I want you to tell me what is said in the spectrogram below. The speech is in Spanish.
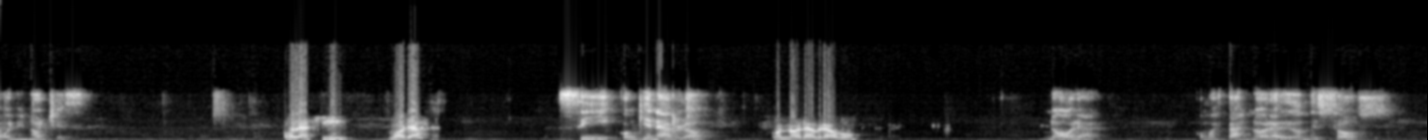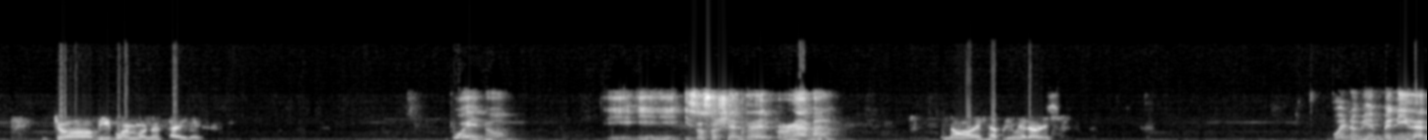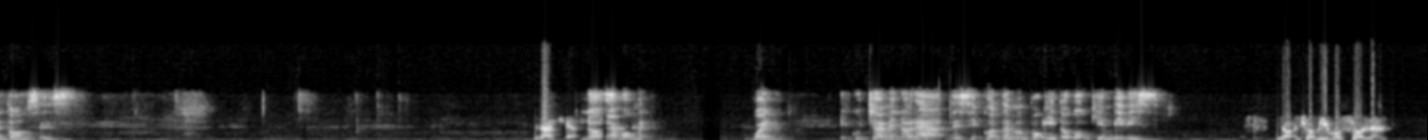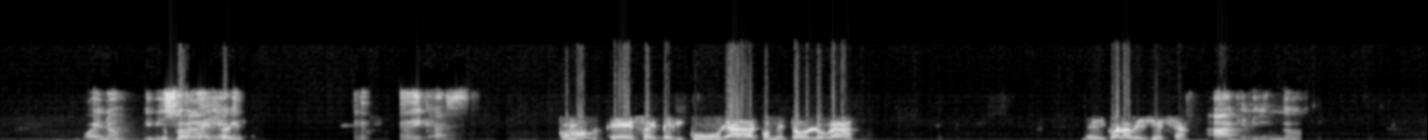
buenas noches. Hola, sí. ¿Nora? Sí, ¿con quién hablo? Con Nora Bravo. Nora. ¿Cómo estás, Nora? ¿De dónde sos? Yo vivo en Buenos Aires. Bueno. ¿Y, y, sos oyente del programa? No, es la primera vez. Bueno, bienvenida entonces. Gracias. Nora, vos me... Bueno, escúchame, Nora, decí, contame un poquito, ¿con quién vivís? No, yo vivo sola. Bueno, vivís sola y a qué te dedicas? ¿Cómo? Eh, soy pedicura, cosmetóloga. Me dedico a la belleza. Ah, qué lindo.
